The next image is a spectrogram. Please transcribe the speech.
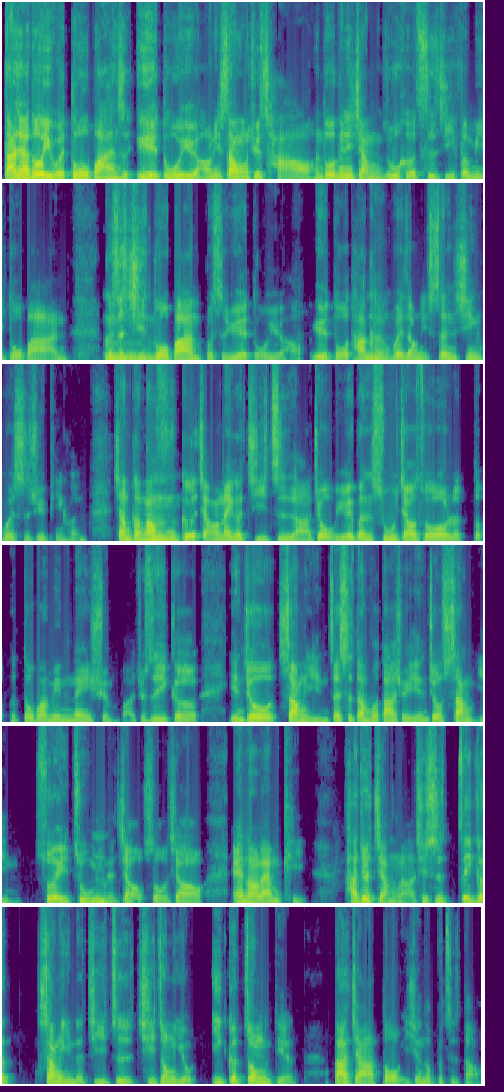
大家都以为多巴胺是越多越好。你上网去查哦，很多跟你讲如何刺激分泌多巴胺，可是其实多巴胺不是越多越好，越多它可能会让你身心会失去平衡。像刚刚福哥讲的那个机制啊，就有一本书叫做《The Dopamine Nation》吧，就是一个研究上瘾，在史丹佛大学研究上瘾最著名的教授叫 Anna Lemke，他就讲了，其实这个上瘾的机制其中有一个重点，大家都以前都不知道。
